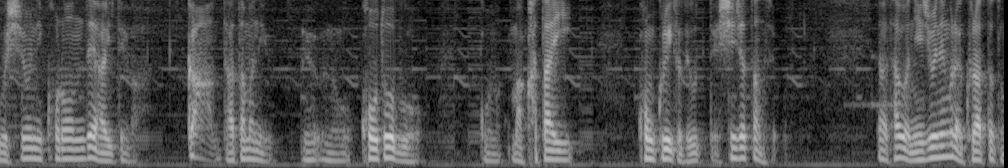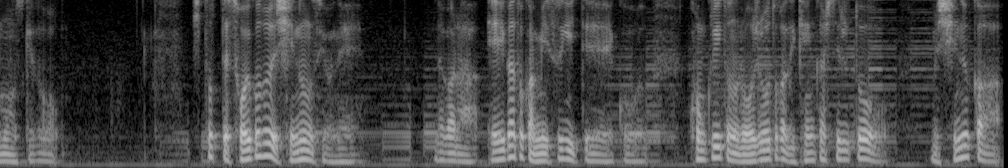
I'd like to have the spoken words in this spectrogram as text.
後ろに転んで相手がガーンって頭にの後頭部をこのまあ硬いコンクリートで打って死んじゃったんですよ。だから多分20年ぐらい食らったと思うんですけど人ってそういうことで死ぬんですよね。だから映画とか見すぎてこうコンクリートの路上とかで喧嘩してると死ぬか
